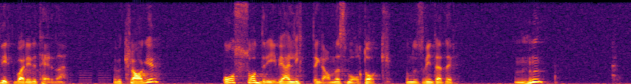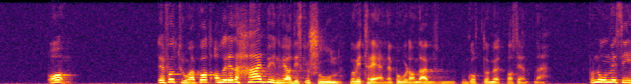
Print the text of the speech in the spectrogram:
virker bare irriterende. Jeg beklager, og så driver jeg litt med smalltalk, som det så fint heter. Mm -hmm. Og dere får tro meg på at allerede her begynner vi å ha diskusjon når vi trener på hvordan det er godt å møte pasientene. For noen vil si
